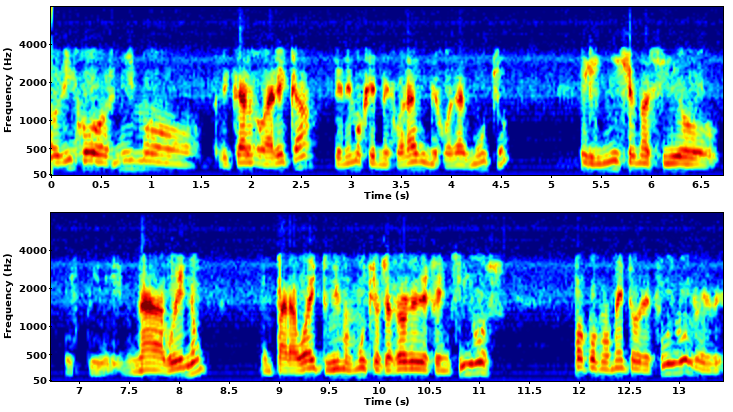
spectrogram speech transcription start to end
lo dijo el mismo Ricardo Gareca, tenemos que mejorar y mejorar mucho. El inicio no ha sido este, nada bueno. En Paraguay tuvimos muchos errores defensivos, pocos momentos de fútbol.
